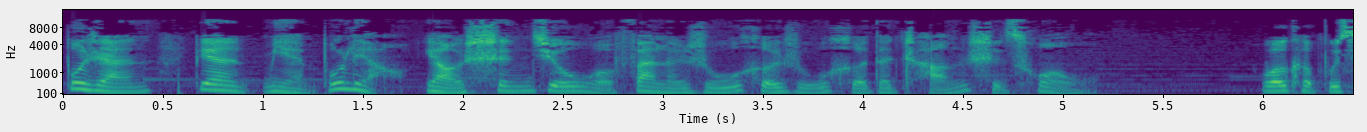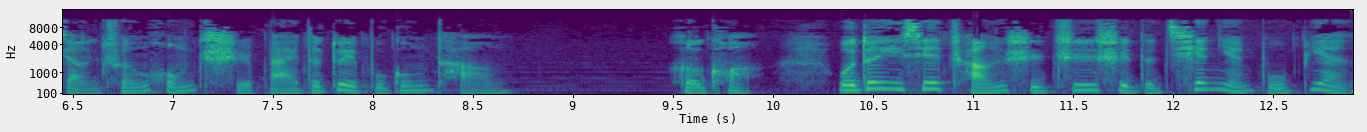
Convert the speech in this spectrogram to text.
不然便免不了要深究我犯了如何如何的常识错误。我可不想唇红齿白的对簿公堂。何况，我对一些常识知识的千年不变，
